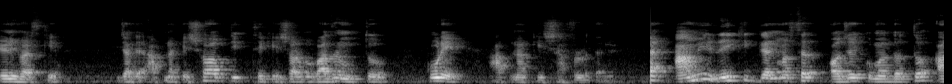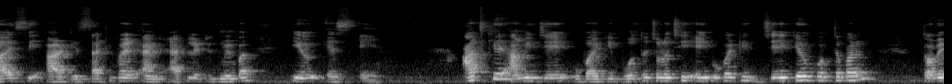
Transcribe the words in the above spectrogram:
ইউনিভার্সকে যাতে আপনাকে সব দিক থেকে সর্ববাধামুক্ত করে আপনাকে সাফল্য দেন। আমি reiki grandmaster Ajay Kumar Dutta ICRT certified and affiliated member USA আজকে আমি যে উপায়টি বলতে চলেছি, এই উপায়টি যে কেউ করতে পারেন, তবে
